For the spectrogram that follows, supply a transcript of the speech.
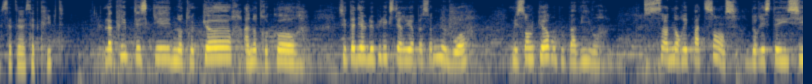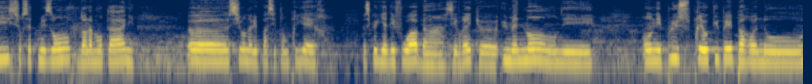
cette, cette crypte? La crypte est ce qui est notre cœur à notre corps. C'est-à-dire que depuis l'extérieur, personne ne le voit. Mais sans le cœur, on ne peut pas vivre. Ça n'aurait pas de sens de rester ici, sur cette maison, dans la montagne, euh, si on n'avait pas ces temps de prière. Parce qu'il y a des fois, ben, c'est vrai que humainement, on est, on est plus préoccupé par nos,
